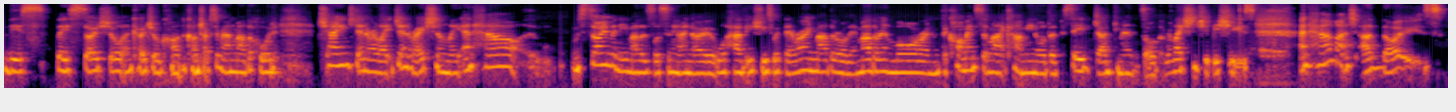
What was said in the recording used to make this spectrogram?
this these social and cultural con contracts around motherhood change generally generationally and how so many mothers listening I know will have issues with their own mother or their mother-in-law and the comments that might come in or the perceived judgments or the relationship issues. And how much are those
